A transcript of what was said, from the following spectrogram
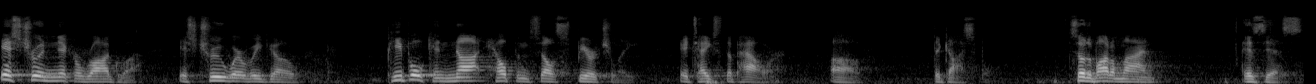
It's true in Nicaragua. It's true where we go. People cannot help themselves spiritually. It takes the power of the gospel. So the bottom line is this.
